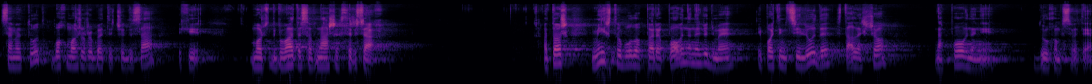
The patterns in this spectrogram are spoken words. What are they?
Саме тут Бог може робити чудеса, які можуть відбуватися в наших серцях. Отож, місто було переповнене людьми, і потім ці люди стали що? Наповнені Духом Святим.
